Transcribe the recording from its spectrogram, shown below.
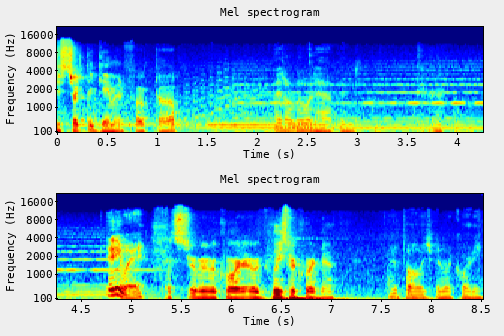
you start the game and fucked up? I don't know what happened. Okay. Anyway, Let's record or please record now. we've always been recording.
